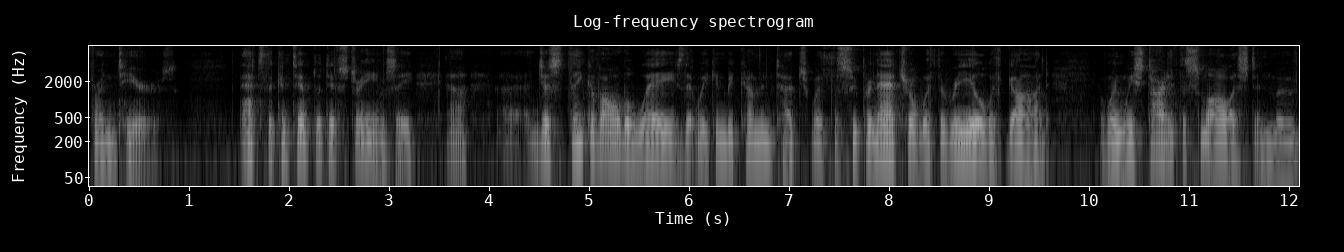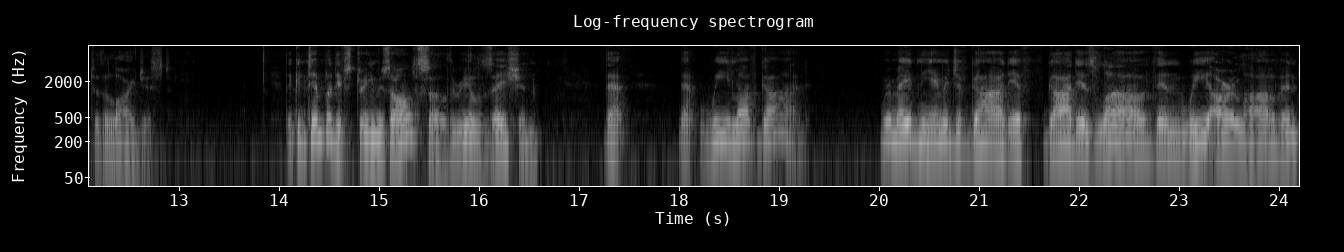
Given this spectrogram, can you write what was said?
frontiers. That's the contemplative stream. See, uh, just think of all the ways that we can become in touch with the supernatural, with the real, with God, when we start at the smallest and move to the largest. The contemplative stream is also the realization that, that we love God. We're made in the image of God. If God is love, then we are love. And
